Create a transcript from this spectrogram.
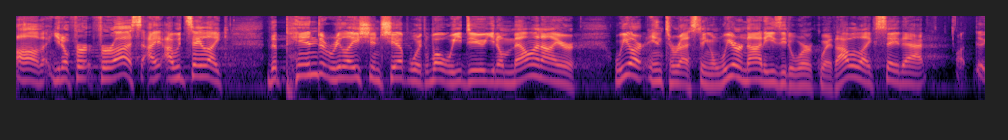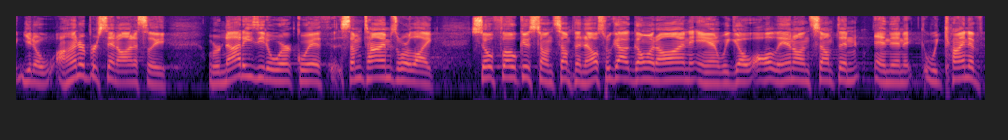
Um, you know, for for us, I, I would say like the pinned relationship with what we do. You know, Mel and I are we are interesting and we are not easy to work with. I would like say that. You know, 100% honestly, we're not easy to work with. Sometimes we're like so focused on something else we got going on, and we go all in on something, and then it, we kind of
